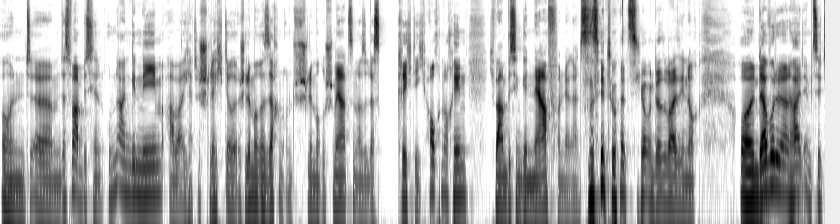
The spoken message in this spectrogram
Und ähm, das war ein bisschen unangenehm, aber ich hatte schlechtere, schlimmere Sachen und schlimmere Schmerzen. Also das kriegte ich auch noch hin. Ich war ein bisschen genervt von der ganzen Situation, das weiß ich noch. Und da wurde dann halt im CT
